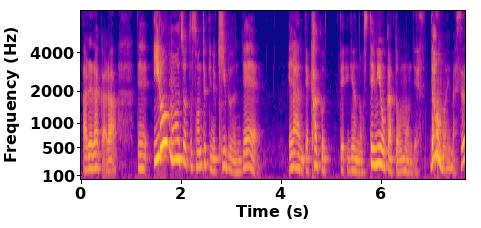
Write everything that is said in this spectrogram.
あれだから。で色もちょっとその時の気分で選んで書くっていうのをしてみようかと思うんです。どう思います？あ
